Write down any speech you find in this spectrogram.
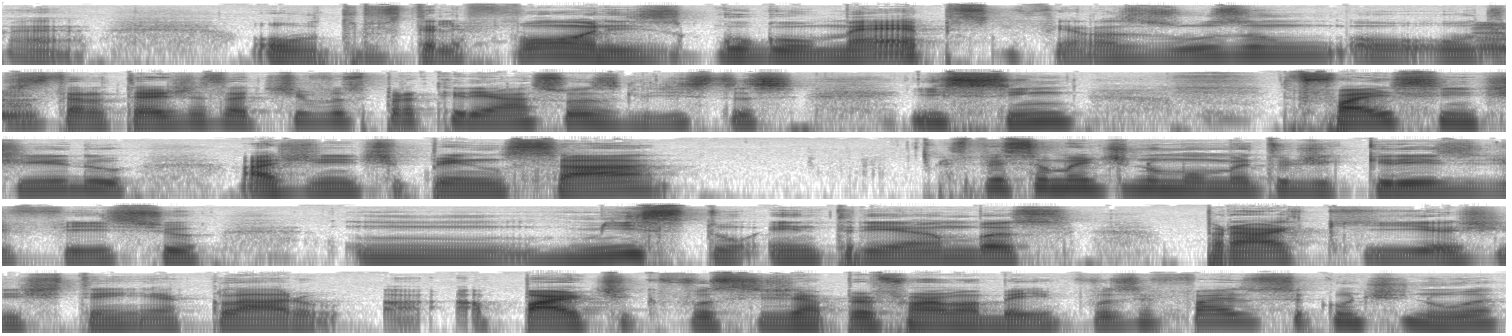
é, outros telefones, Google Maps, enfim, elas usam outras hum. estratégias ativas para criar suas listas. E sim, faz sentido a gente pensar, especialmente no momento de crise difícil, um misto entre ambas para que a gente tenha, claro, a, a parte que você já performa bem, que você faz, você continua,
